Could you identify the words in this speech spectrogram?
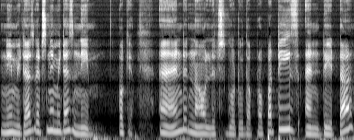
name it as let's name it as name. Okay and now let's go to the properties and data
